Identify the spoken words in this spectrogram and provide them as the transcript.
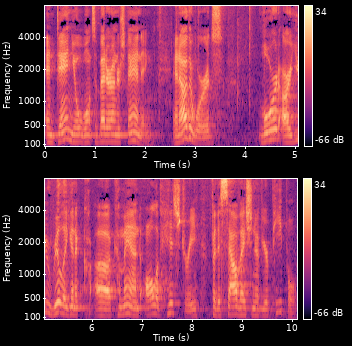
And Daniel wants a better understanding. In other words, Lord, are you really going to uh, command all of history for the salvation of your people?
